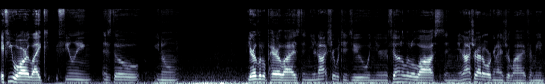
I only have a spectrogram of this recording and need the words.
if you are like feeling as though, you know, you're a little paralyzed and you're not sure what to do and you're feeling a little lost and you're not sure how to organize your life, I mean,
